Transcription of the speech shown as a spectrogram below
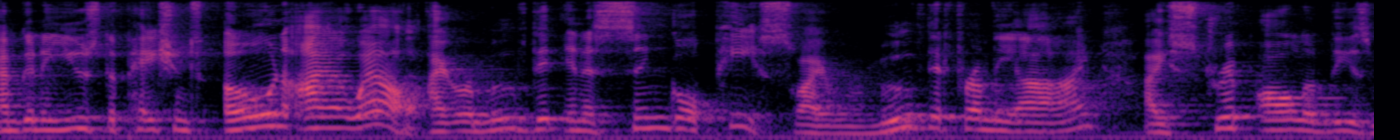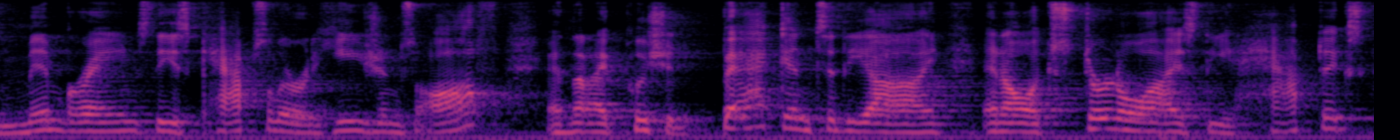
I'm going to use the patient's own IOL. I removed it in a single piece. So I removed it from the eye. I strip all of these membranes, these capsular adhesions off, and then I push it back into the eye and I'll externalize the haptics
